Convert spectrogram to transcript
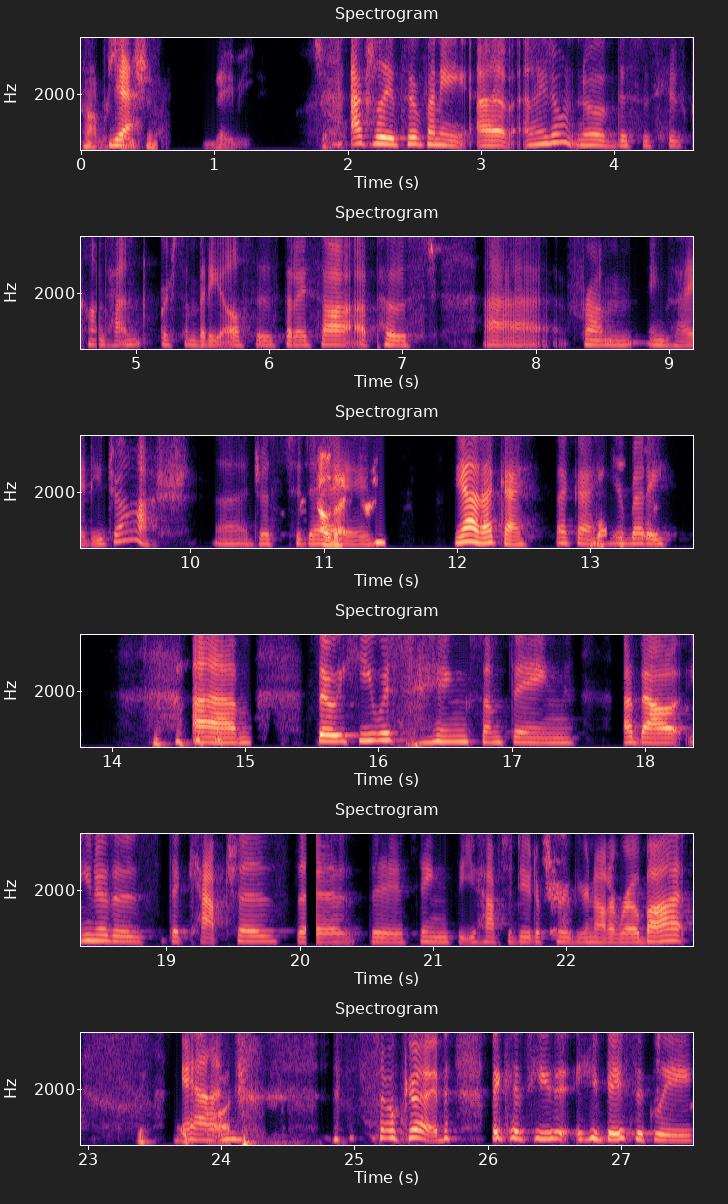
conversation, yes. maybe. So. Actually, it's so funny. Uh, and I don't know if this was his content or somebody else's, but I saw a post uh, from Anxiety Josh uh, just today. Oh, that yeah, that guy, that guy, your buddy. um, so he was saying something about you know those the captchas the the things that you have to do to prove you're not a robot and so good because he he basically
